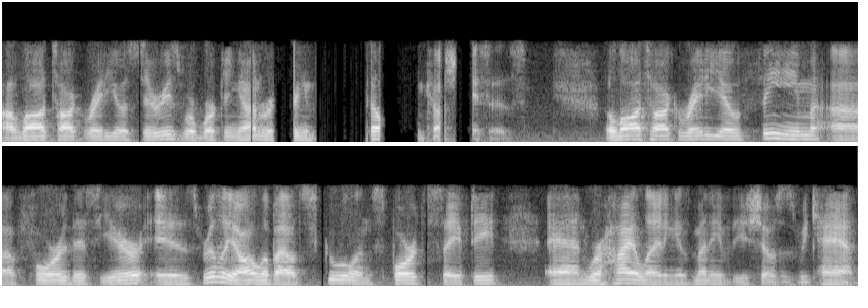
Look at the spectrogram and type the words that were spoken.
uh, Law Talk radio series we're working on regarding concussion cases. The Law Talk Radio theme uh, for this year is really all about school and sports safety, and we're highlighting as many of these shows as we can.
